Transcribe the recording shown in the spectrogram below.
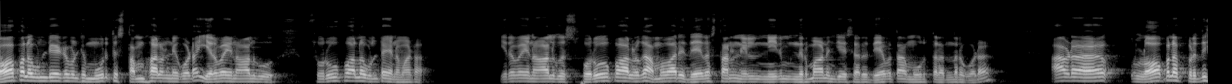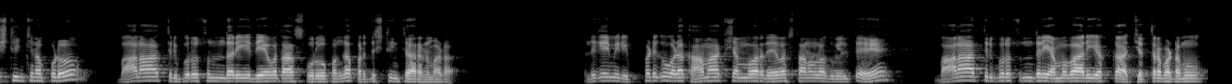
లోపల ఉండేటువంటి మూర్తి స్తంభాలన్నీ కూడా ఇరవై నాలుగు స్వరూపాలు ఉంటాయన్నమాట. ఇరవై నాలుగు స్వరూపాలుగా అమ్మవారి దేవస్థానం నిర్- నిర్- నిర్మాణం చేశారు దేవతామూర్తులందరూ కూడా. ఆవిడ లోపల ప్రతిష్ఠించినప్పుడు బాలా త్రిపుర సుందరి దేవతా స్వరూపంగా ప్రతిష్ఠించారనమాట అందుకే మీరు ఇప్పటికీ కూడా కామాక్షి అమ్మవారి దేవస్థానంలోకి వెళ్తే బాలా త్రిపుర సుందరి అమ్మవారి యొక్క చిత్రపటము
